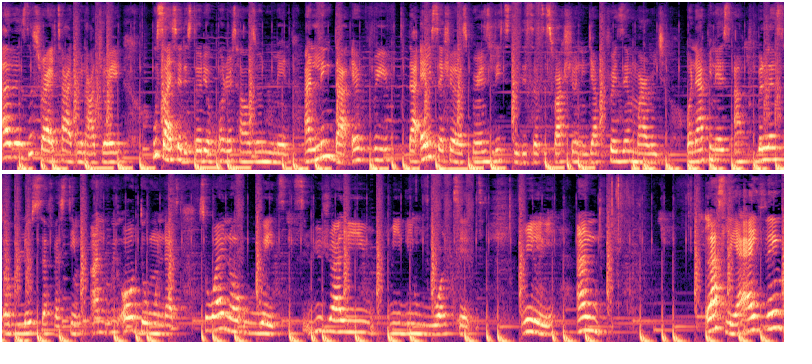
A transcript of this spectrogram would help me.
And there's this writer Jonah Joy who cited a study of 100,000 women and linked that every that any sexual experience leads to dissatisfaction in their present marriage unhappiness and prevalence of low self-esteem. And we all don't want that so why not wait? It's usually really worth it. Really. And lastly i think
